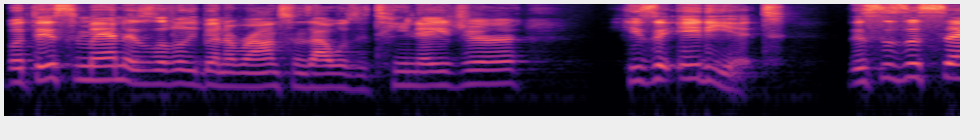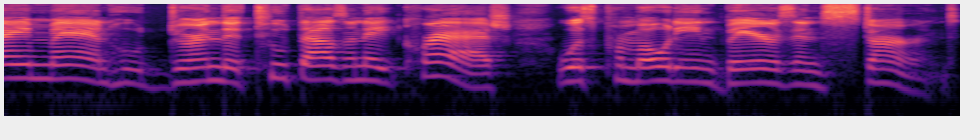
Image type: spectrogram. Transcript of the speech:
but this man has literally been around since I was a teenager. He's an idiot. This is the same man who, during the 2008 crash, was promoting Bears and Stearns.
